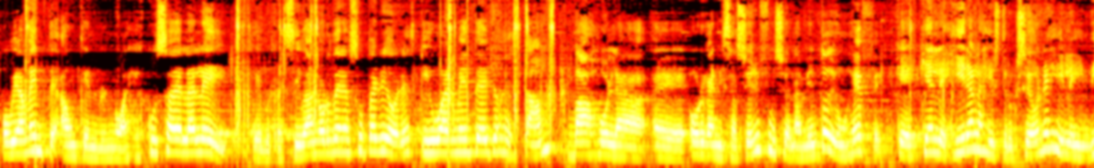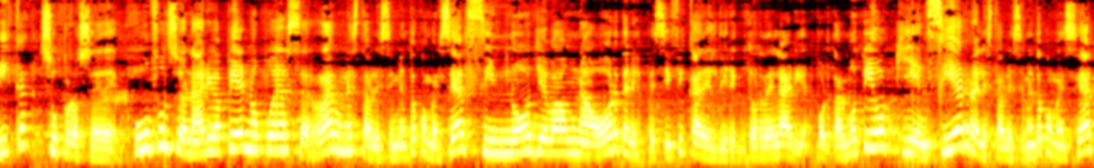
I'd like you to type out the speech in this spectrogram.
obviamente, aunque no es excusa de la ley que reciban órdenes superiores, igualmente ellos están bajo la eh, organización y funcionamiento de un jefe, que es quien le gira las instrucciones y le indica su proceder. Un funcionario a pie no puede cerrar un establecimiento comercial si no lleva una orden específica del director del área. Por tal motivo, quien cierra el establecimiento comercial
